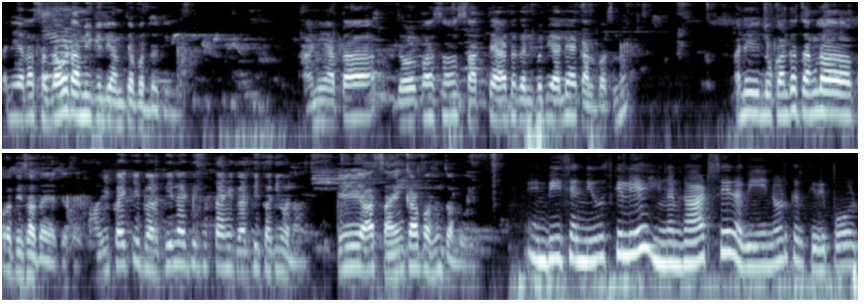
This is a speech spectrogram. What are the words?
आणि याला सजावट आम्ही केली आमच्या पद्धतीने. आणि आता जवळपास सात ते आठ गणपती आले आहे कालपासून. आणि लोकांचा चांगला प्रतिसाद आहे याच्यासाठी. भाविकांची गर्दी नाही दिसत आहे गर्दी कधी होणार? हे आज सायंकाळपासून चालू आहे. एन बी न्यूज़ के लिए हिंगन घाट से रवि नोडकर की रिपोर्ट.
